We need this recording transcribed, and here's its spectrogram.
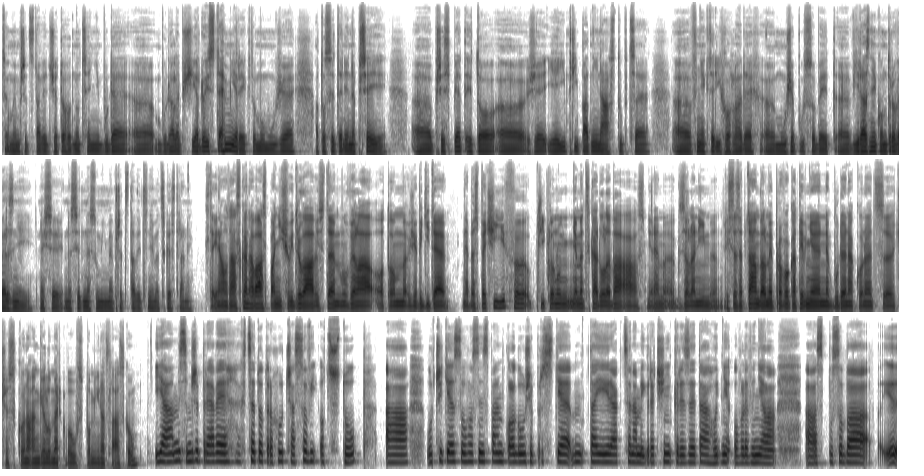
si umím představit, že to hodnocení bude Eh, bude lepší a do jisté míry k tomu může, a to si tedy nepřeji, eh, přispět i to, eh, že její případný nástupce v některých ohledech může působit výrazně kontroverzněji, než si, než si dnes umíme představit z německé strany. Stejná otázka na vás, paní Šojdrová. Vy jste mluvila o tom, že vidíte nebezpečí v příklonu Německa doleva a směrem k zeleným. Když se zeptám velmi provokativně, nebude nakonec Česko na Angelu Merklovou vzpomínat s láskou? Já myslím, že právě chce to trochu časový odstup a určitě souhlasím s panem kolegou, že prostě ta její reakce na migrační krizi ta hodně ovlivnila a způsoba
